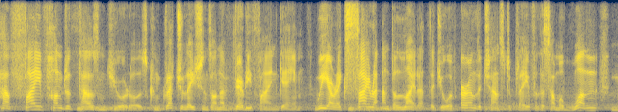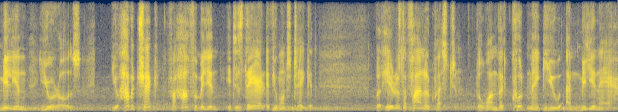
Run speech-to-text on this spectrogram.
Have 500,000 euros. Congratulations on a very fine game. We are excited and delighted that you have earned the chance to play for the sum of 1 million euros. You have a check for half a million. It is there if you want to take it. But here is the final question, the one that could make you a millionaire.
